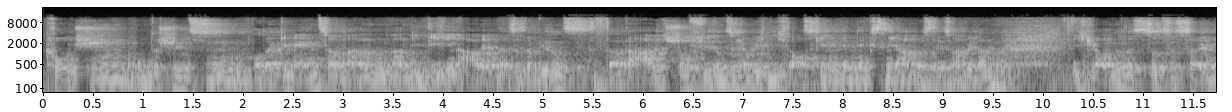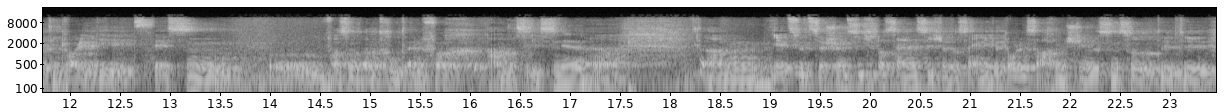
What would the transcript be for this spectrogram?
coachen, unterstützen oder gemeinsam an, an Ideen arbeiten. Also da wird uns, der, der Arbeitsstoff wird uns, glaube ich, nicht ausgehen in den nächsten Jahren, was das anbelangt. Ich glaube nur, dass sozusagen die Qualität dessen, was man dann tut, einfach anders ist. Ja. Ja. Ähm, jetzt wird es sehr schön sichtbar sein, sicher, dass einige tolle Sachen entstehen. Das sind so die, die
